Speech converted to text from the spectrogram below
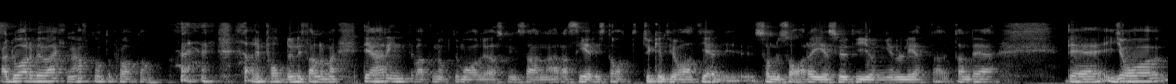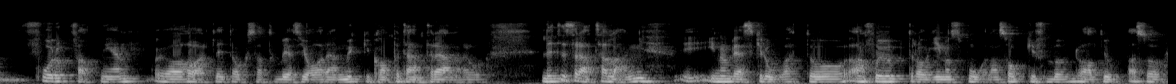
Ja, då hade vi verkligen haft något att prata om här i podden ifall de, Det hade inte varit en optimal lösning så här nära seriestart, tycker inte jag, att som du sa, det ge sig ut i djungeln och leta. Utan det, det, jag får uppfattningen, och jag har hört lite också, att Tobias Jahr är en mycket kompetent tränare. Och lite sådär talang inom det skrået och han får ju uppdrag inom Smålands Hockeyförbund och alltihopa. Så,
